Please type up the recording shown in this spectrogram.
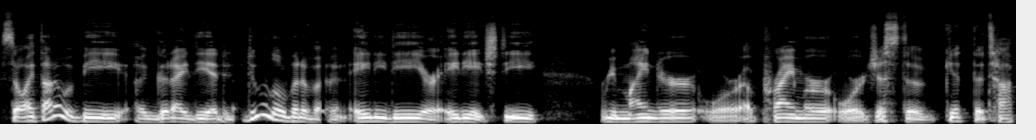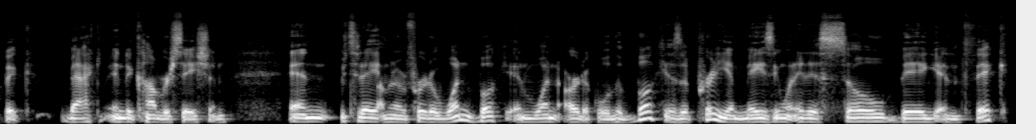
So I thought it would be a good idea to do a little bit of an ADD or ADHD reminder or a primer or just to get the topic back into conversation. And today I'm going to refer to one book and one article. The book is a pretty amazing one. It is so big and thick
